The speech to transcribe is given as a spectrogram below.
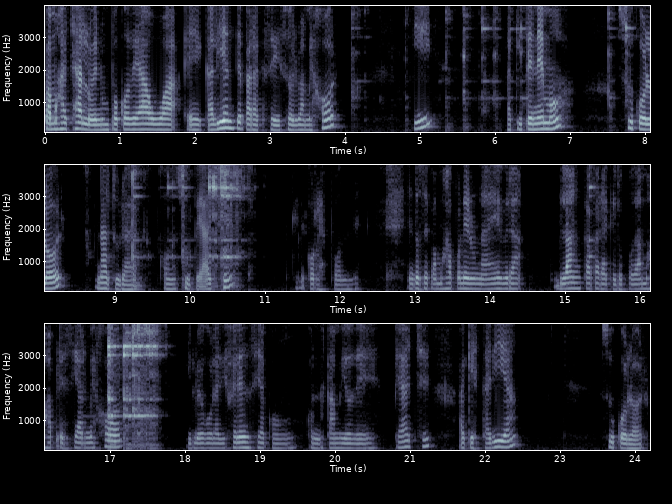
Vamos a echarlo en un poco de agua eh, caliente para que se disuelva mejor y aquí tenemos su color natural con su pH que le corresponde. Entonces vamos a poner una hebra blanca para que lo podamos apreciar mejor y luego la diferencia con, con el cambio de Aquí estaría su color.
